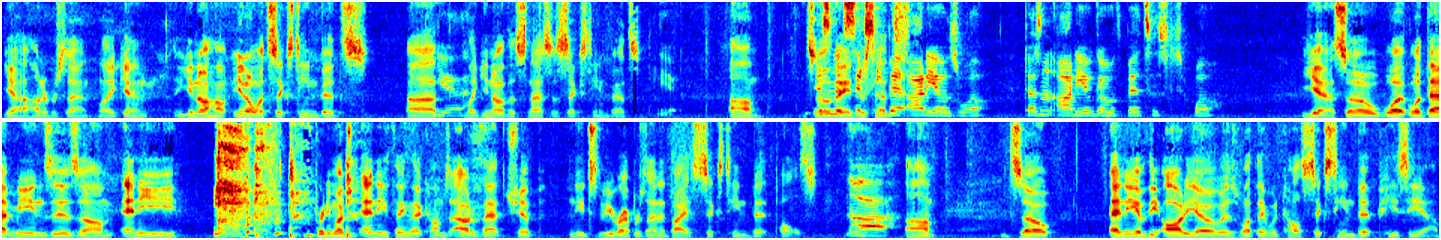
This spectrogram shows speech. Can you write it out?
Yeah, hundred percent. Like, and you know how you know what sixteen bits. Uh, Yeah. Like you know the SNES is sixteen bits. Yeah. Um, so Isn't they it just 16 had. bit s- audio as well? Doesn't audio go with bits as well? Yeah. So what what that means is um any, pretty much anything that comes out of that chip needs to be represented by a sixteen bit pulse. Ah, Um, so any of the audio is what they would call 16-bit PCM.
